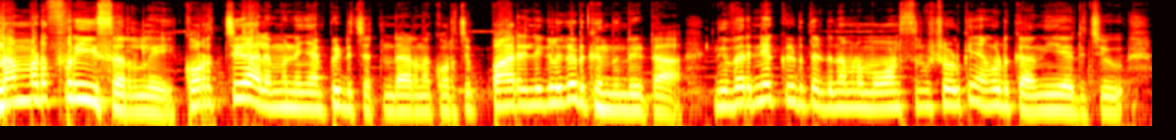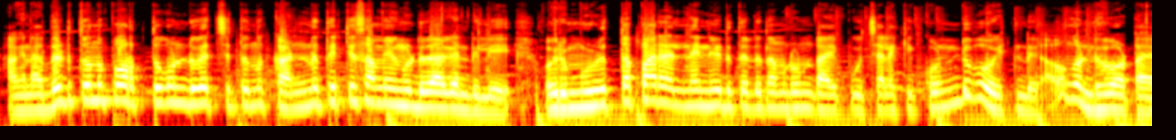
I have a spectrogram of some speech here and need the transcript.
നമ്മുടെ ഫ്രീസറിൽ കുറച്ച് കാലം മുന്നേ ഞാൻ പിടിച്ചിട്ടുണ്ടായിരുന്ന കുറച്ച് പരലുകൾ കിടക്കുന്നുണ്ട് കേട്ടാ നിവരനെയൊക്കെ എടുത്തിട്ട് നമ്മുടെ മോൺസ്റ്റർ ഷോൾക്ക് ഞാൻ കൊടുക്കാമെന്ന് വിചാരിച്ചു. അങ്ങനെ അതെടുത്തൊന്ന് പുറത്ത് കൊണ്ടുവച്ചിട്ടൊന്ന് കണ്ണ് തെറ്റിയ സമയം കൊണ്ട് ഇതാ കണ്ടില്ലേ? ഒരു മുഴുത്ത പരലിനെ എടുത്തിട്ട് നമ്മുടെ ഉണ്ടായി പൂച്ചലക്കി കൊണ്ടുപോയിട്ടുണ്ട്. അവൻ കൊണ്ടുപോട്ടെ.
